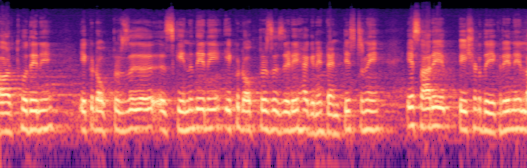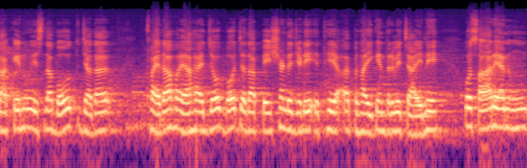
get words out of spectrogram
ਆਰਥੋ ਦੇ ਨੇ ਇੱਕ ਡਾਕਟਰਸ ਸਕਿਨ ਦੇ ਨੇ, ਇੱਕ ਡਾਕਟਰਸ ਜਿਹੜੇ ਹੈਗੇ ਨੇ ਡੈਂਟਿਸਟ ਨੇ, ਇਹ ਸਾਰੇ ਪੇਸ਼ੈਂਟ ਦੇਖ ਰਹੇ ਨੇ, ਇਲਾਕੇ ਨੂੰ ਇਸ ਦਾ ਬਹੁਤ ਜ਼ਿਆਦਾ ਫਾਇਦਾ ਹੋਇਆ ਹੈ, ਜੋ ਬਹੁਤ ਜ਼ਿਆਦਾ ਪੇਸ਼ੈਂਟ ਜਿਹੜੇ ਇੱਥੇ ਅਪਲਾਈ ਕੇਂਦਰ ਵਿੱਚ ਆਏ ਨੇ, ਉਹ ਸਾਰਿਆਂ ਨੂੰ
